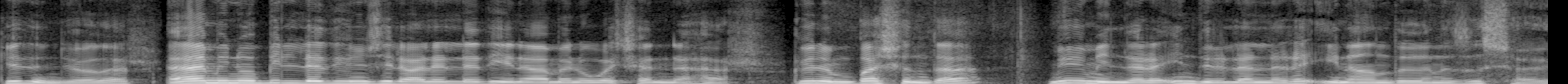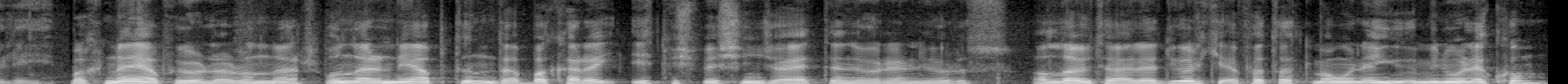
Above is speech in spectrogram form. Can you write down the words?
Gidin diyorlar. Aminu billezî unzile alellezîne amenu ve çennehar. Günün başında müminlere indirilenlere inandığınızı söyleyin. Bak ne yapıyorlar onlar? Onların ne yaptığını da Bakara 75. ayetten öğreniyoruz. Allahü Teala diyor ki efetatmaun en yu'minu lekum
